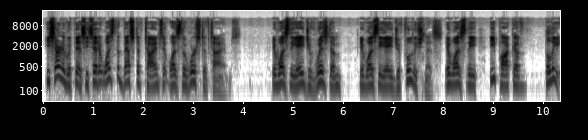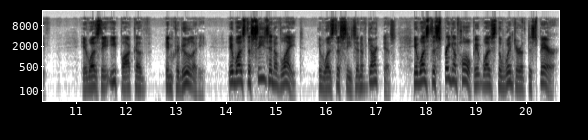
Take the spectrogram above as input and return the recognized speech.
he started with this. He said, It was the best of times, it was the worst of times. It was the age of wisdom, it was the age of foolishness. It was the epoch of belief. It was the epoch of incredulity. It was the season of light. It was the season of darkness. It was the spring of hope. It was the winter of despair.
